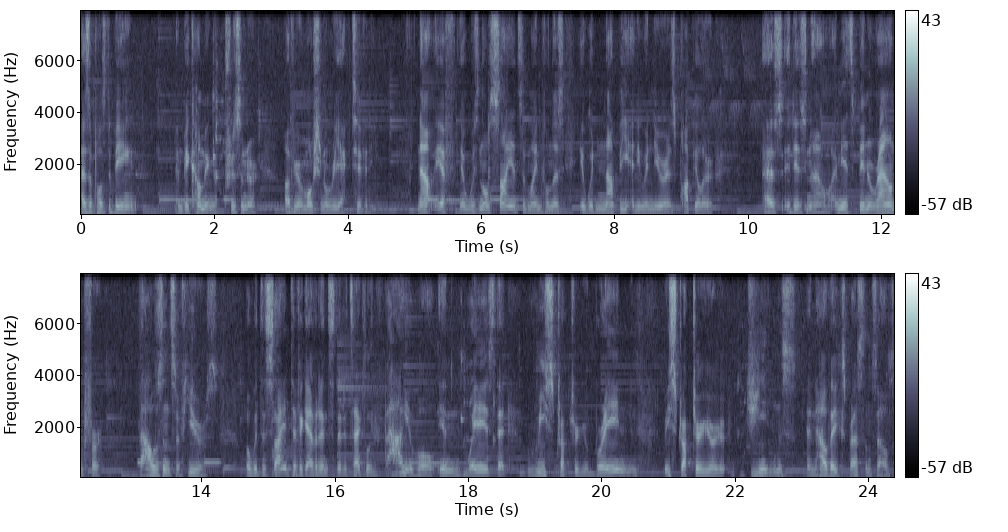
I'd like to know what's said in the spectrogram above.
as opposed to being and becoming a prisoner of your emotional reactivity. Now, if there was no science of mindfulness, it would not be anywhere near as popular as it is now. I mean, it's been around for thousands of years. But with the scientific evidence that it's actually valuable in ways that restructure your brain restructure your genes and how they express themselves,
